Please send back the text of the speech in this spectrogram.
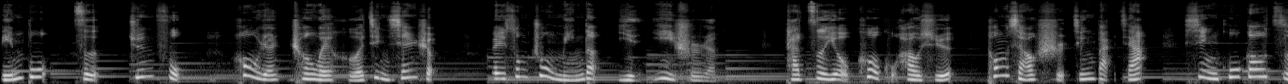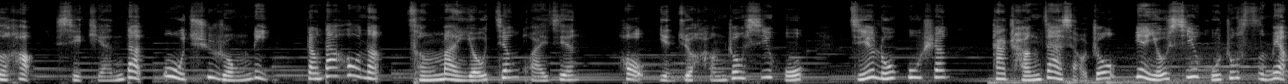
林波，字君父。后人称为何敬先生，北宋著名的隐逸诗人。他自幼刻苦好学，通晓史经百家，性孤高自好，喜恬淡，务趋荣利。长大后呢，曾漫游江淮间，后隐居杭州西湖，结庐孤山。他常驾小舟，遍游西湖诸寺庙，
